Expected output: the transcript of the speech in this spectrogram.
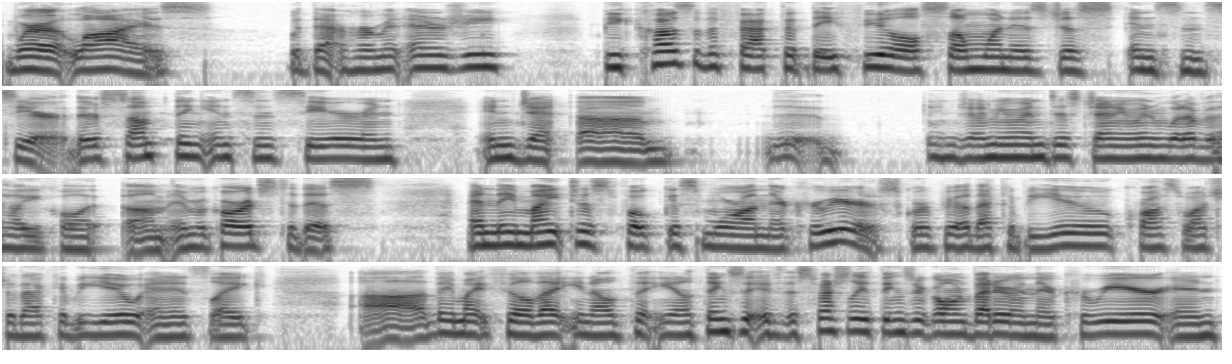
where it lies with that hermit energy because of the fact that they feel someone is just insincere. There's something insincere and ingen- um, ingenuine, disgenuine, whatever the hell you call it, um, in regards to this. And they might just focus more on their career. Scorpio, that could be you. Crosswatcher, that could be you. And it's like, uh, they might feel that you know, th- you know, things, if, especially if things are going better in their career, and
